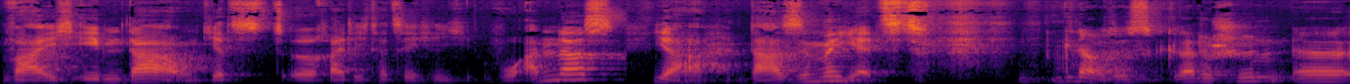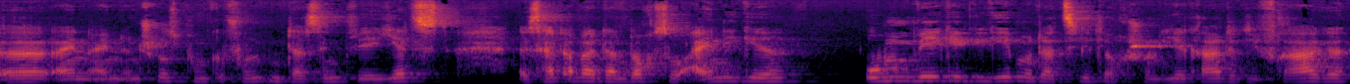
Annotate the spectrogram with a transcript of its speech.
war ich eben da. Und jetzt äh, reite ich tatsächlich woanders. Ja, da sind wir jetzt. Genau, das ist gerade schön äh, äh ein, einen Entschlusspunkt gefunden. Da sind wir jetzt. Es hat aber dann doch so einige Umwege gegeben und da zielt auch schon hier gerade die Frage,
